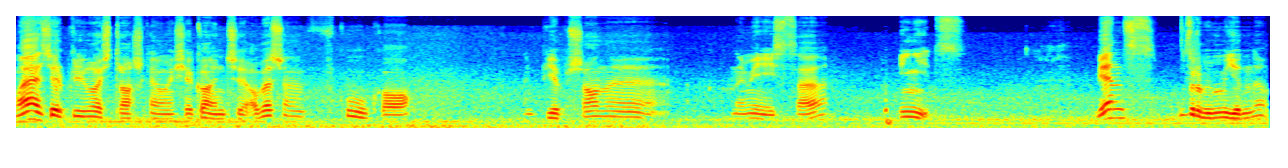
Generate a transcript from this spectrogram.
Moja cierpliwość troszkę się kończy. Obeszłem w kółko pieprzone na miejsce i nic. Więc zrobimy jedno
